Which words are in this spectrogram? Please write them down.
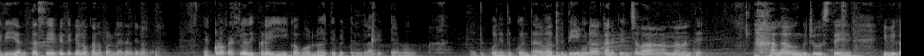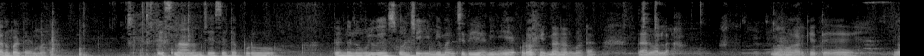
ఇది ఎంతసేపు ఎతికానో కనపడలేదండి నాకు. ఎక్కడో పెట్టలేదు ఇక్కడే ఈ కబోర్డ్లో అయితే పెట్టాను ఇలా పెట్టాను. ఎత్తుక్కొని ఎత్తుక్కొని తర్వాత దేవుడా కనిపించవా అన్నానంతే. అలా ఉంగి చూస్తే ఇవి కనపడ్డాయి అనమాట అంటే స్నానం చేసేటప్పుడు రెండు నువ్వులు వేసుకొని చెయ్యండి మంచిది అని ఎక్కడో విన్నాను అనమాట దానివల్ల. మా వారికైతే ఇక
